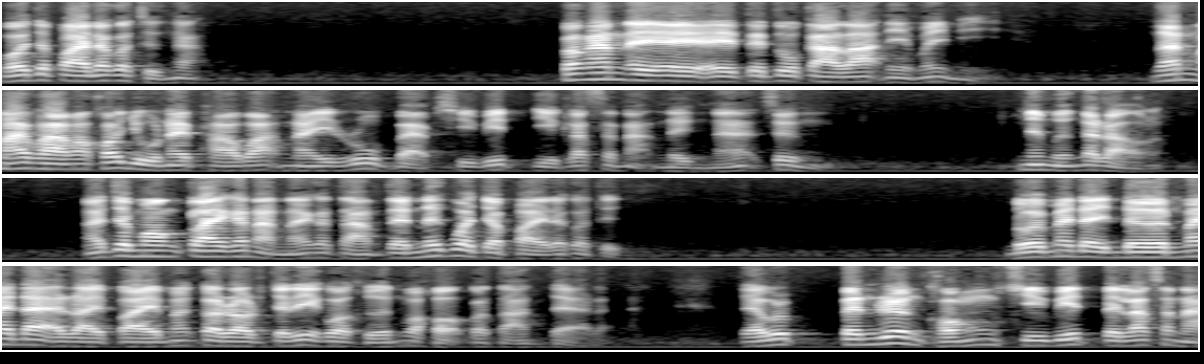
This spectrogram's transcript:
บอกจะไปแล้วก็ถึงนะ เพราะงั้นไอ้ไอ้ไอ้ตัวกาละนี่ไม่มี นั้นหมายความว่าเขาอยู่ในภาวะในรูปแบบชีวิตอีกลักษณะหนึ่งนะ ซึ่งไม่เหมือนกับเรานะ อาจจะมองไกลขนาดไหนก็ตาม แต่นึกว่าจะไปแล้วก็ถึง โดยไม่ได้เดินไม่ได้อะไรไป มันก็เราจะเรียกว่าเขินว่าเหาะก็ตามแต่ละแต่ว่าเป็นเรื่องของชีวิตเป็นลักษณะ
